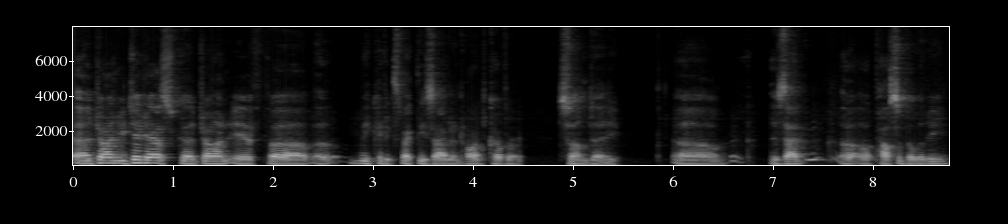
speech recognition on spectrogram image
uh, John, you did ask uh, John if uh, uh, we could expect these out in hardcover someday. Uh, is that a, a possibility,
